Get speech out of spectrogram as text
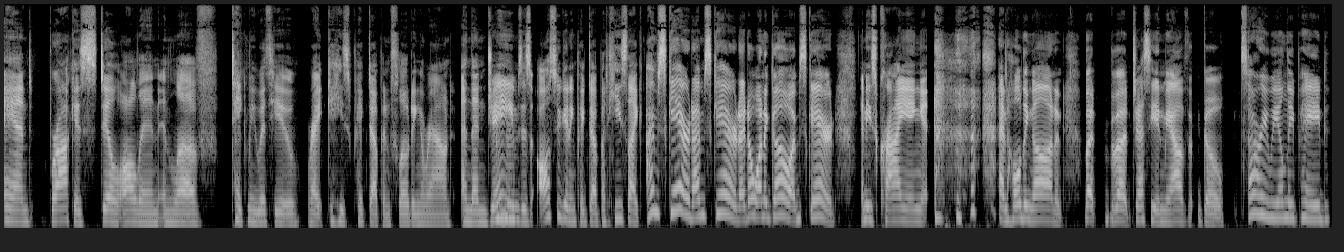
and Brock is still all in in love. Take me with you, right? He's picked up and floating around. And then James mm-hmm. is also getting picked up, but he's like, I'm scared. I'm scared. I don't want to go. I'm scared. And he's crying and holding on. And but but Jessie and Meowth go, sorry, we only paid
